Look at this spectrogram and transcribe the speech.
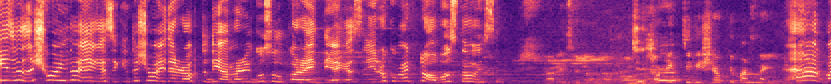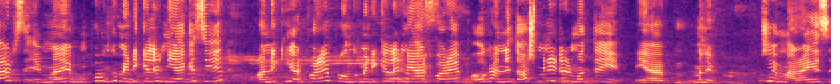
নিজে যে শহীদ হয়ে গেছে কিন্তু শহীদের রক্ত দিয়ে আমার গোসল করাই দিয়ে গেছে। এরকম একটা অবস্থা হয়েছে। সঠিক চিকিৎসাও কি পান নাই? হ্যাঁ পারছি মানে পঙ্গু মেডিকেলে নিয়ে গেছি। অনেক ইয়ার পরে পঙ্গু মেডিকেলে নেওয়ার পরে ওখানে দশ মিনিটের মধ্যেই মানে সে মারা গেছে,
